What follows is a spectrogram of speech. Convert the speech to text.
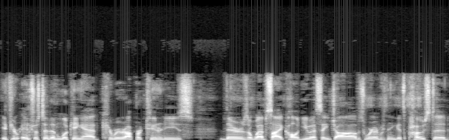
if you're interested in looking at career opportunities, there's a website called USA Jobs where everything gets posted.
